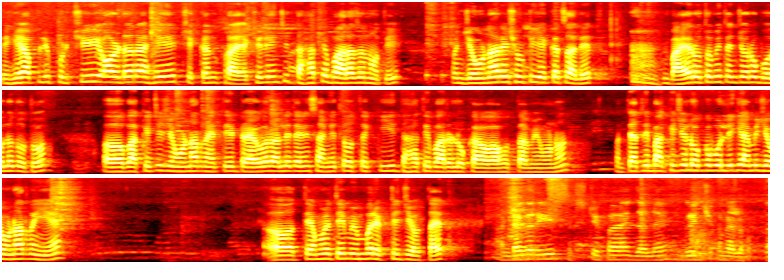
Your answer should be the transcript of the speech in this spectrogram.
तर ही आपली पुढची ऑर्डर आहे चिकन फ्राय. ॲक्च्युली यांची दहा ते बारा जण होती पण जेवणारे शेवटी एकच आलेत. बाहेर होतो मी त्यांच्याबरोबर बोलत होतो. बाकीचे जेवणार नाही. ते ड्रायव्हर आले त्यांनी सांगितलं होतं की दहा ते बारा लोक हवा होता मी म्हणून. पण त्यातले बाकीचे लोक बोलले की आम्ही जेवणार नाही आहे अ, त्यामुळे ते मेंबर एकटेच जेवत आहेत अंडा करी सिक्स्टी फाय झालं आहे ग्रीन चिकन राहिलं फक्त.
